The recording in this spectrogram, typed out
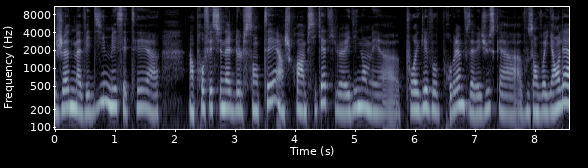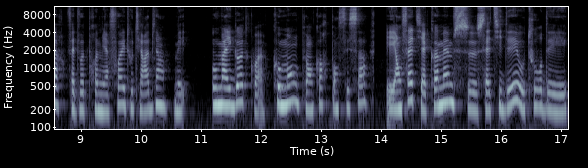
jeune m'avait dit, mais c'était un professionnel de santé, je crois un psychiatre, qui lui avait dit non mais euh, pour régler vos problèmes, vous avez juste qu'à vous envoyer en l'air. Faites votre première fois et tout ira bien. Mais oh my god quoi, comment on peut encore penser ça? Et en fait, il y a quand même cette idée autour des,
